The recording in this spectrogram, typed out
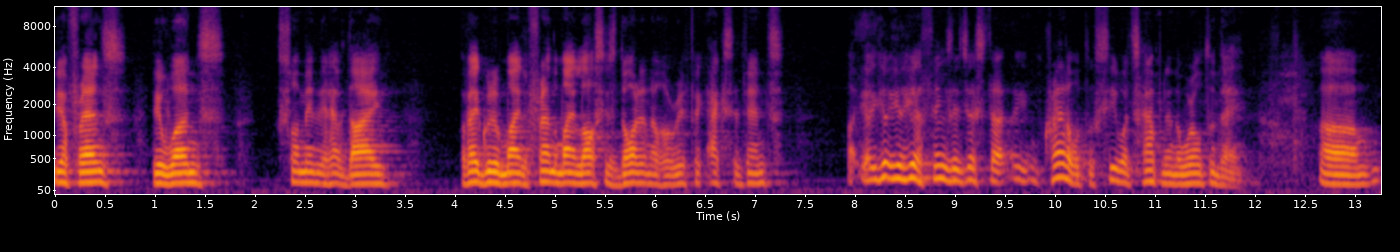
dear friends, dear ones, so many have died. A very good of mine, a friend of mine lost his daughter in a horrific accident. Uh, you, you, hear things that just uh, incredible to see what's happening in the world today. Um,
